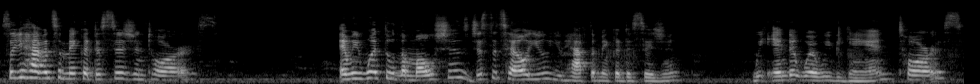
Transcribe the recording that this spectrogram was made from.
So you're having to make a decision, Taurus. And we went through the motions just to tell you, you have to make a decision. We ended where we began, Taurus.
